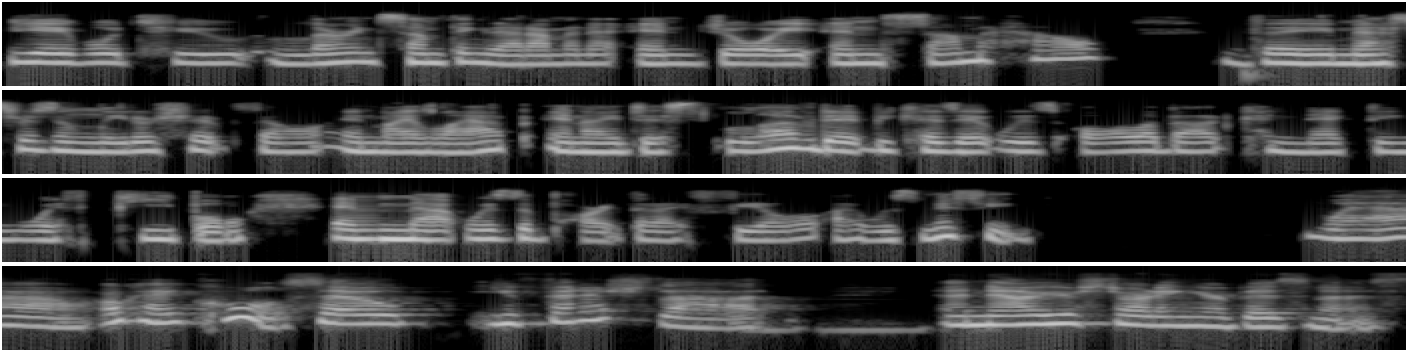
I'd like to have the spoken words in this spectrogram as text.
be able to learn something that I'm going to enjoy. And somehow the master's in leadership fell in my lap and I just loved it because it was all about connecting with people. And that was the part that I feel I was missing. Wow. Okay, cool. So you finished that and now you're starting your business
